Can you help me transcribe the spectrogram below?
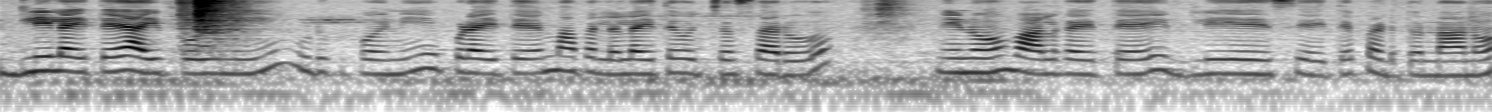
ఇడ్లీలు అయితే అయిపోయినాయి ఉడికిపోయినాయి. ఇప్పుడైతే మా పిల్లలు అయితే వచ్చేస్తారు. నేను వాళ్ళకైతే ఇడ్లీ వేసి అయితే పెడుతున్నాను.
